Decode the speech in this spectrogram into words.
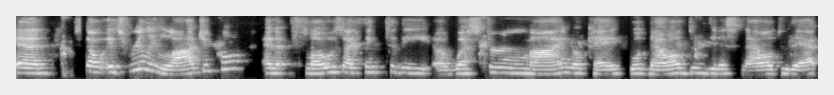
And so it's really logical and it flows, I think, to the uh, Western mind. Okay, well, now I'll do this, now I'll do that.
